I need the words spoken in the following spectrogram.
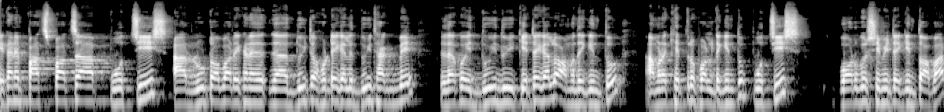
এখানে পাঁচ পাঁচা পঁচিশ, আর রুট ওভার এখানে দুইটা হটে গেলে দুই থাকবে। তো দেখো এই দুই দুই কেটে গেল। আমাদের কিন্তু, আমরা ক্ষেত্রফলটা কিন্তু পঁচিশ বর্গ সেমিটা কিন্তু আবার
